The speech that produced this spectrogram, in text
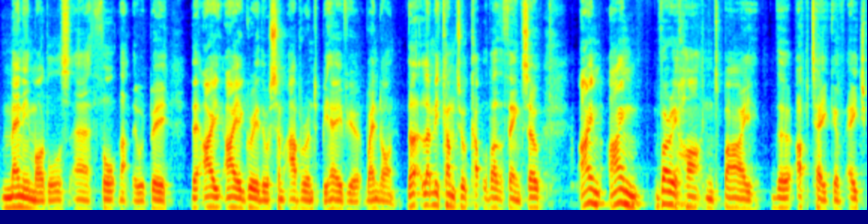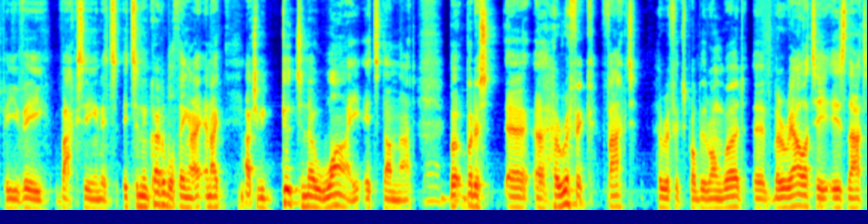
many models uh, thought that there would be. That I, I agree there was some aberrant behaviour went on. Let, let, me come to a couple of other things. So I'm I'm very heartened by the uptake of HPV vaccine. It's it's an incredible thing, and I, and I actually be good to know why it's done that. Yeah. But but a, uh, a horrific fact. Horrific is probably the wrong word. Uh, but reality is that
